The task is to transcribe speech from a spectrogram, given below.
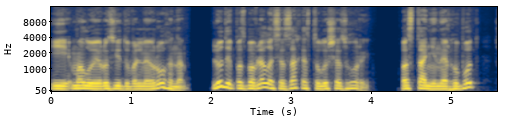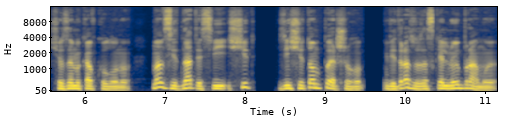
і малої розвідувальної рогана люди позбавлялися захисту лише згори. Останній енергобот, що замикав колону, мав з'єднати свій щит зі щитом першого відразу за скельною брамою,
